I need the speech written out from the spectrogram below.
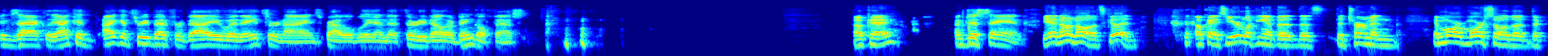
Exactly. I could I could three bet for value with eights or nines probably in the thirty dollar bingo fest. Okay. I'm just saying. Yeah, no, no, that's good. Okay, so you're looking at the the, the tournament and more more so the the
